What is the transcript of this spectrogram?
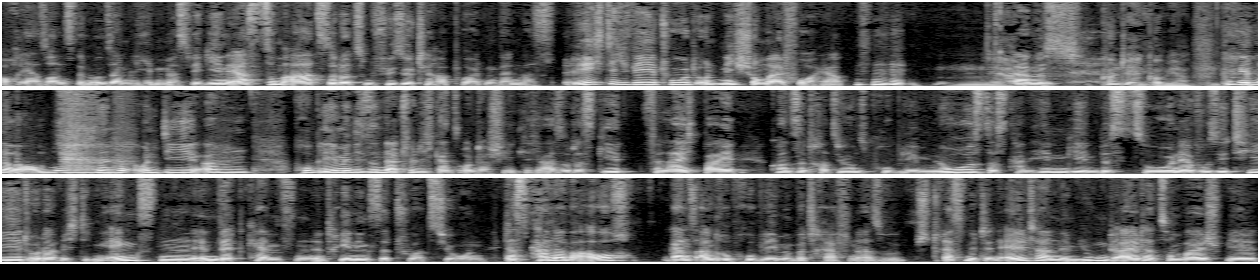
auch ja sonst in unserem Leben ist. Wir gehen erst zum Arzt oder zum Physiotherapeuten, wenn was richtig weh tut und nicht schon mal vorher. Hm, ja, ähm, das könnte hinkommen, ja. Genau. Und die ähm, Probleme, die sind natürlich ganz unterschiedlich. Also das geht vielleicht bei Konzentrationsproblemen los. Das kann hingehen bis zu Nervosität oder richtigen Ängsten in Wettkämpfen, in Trainingssituationen. Das kann aber auch ganz andere Probleme betreffen. Also Stress mit den Eltern im Jugendalter zum Beispiel,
